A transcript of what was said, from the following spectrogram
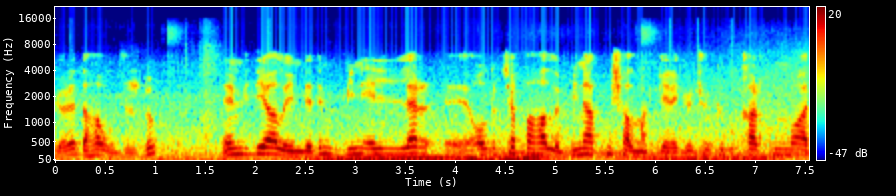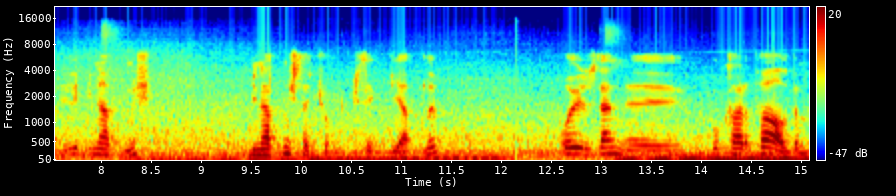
göre daha ucuzdu. Nvidia alayım dedim. 1050'ler e, oldukça pahalı. 1060 almak gerekiyor. Çünkü bu kartın muadili 1060. 1060 da çok yüksek fiyatlı. O yüzden e, bu kartı aldım.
